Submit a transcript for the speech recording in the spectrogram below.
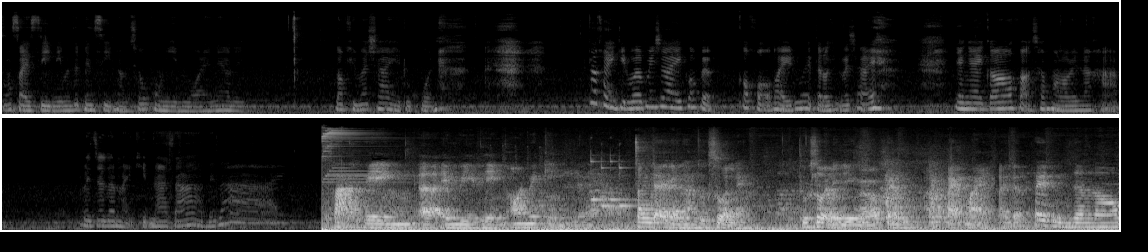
สงสัยสีนี้มันจะเป็นสีนำโชคของยินวอนแน่เลย เราคิดว่าใช่อะทุกคน ถ้าใครคิดว่าไม่ใช่ก็แบบก็ขออภัยด้วย แต่เราคิดว่าใช่ ยังไงก็ฝากช่องของเราเลยนะคะไปเจอกันใหม่คลิปหน้าจ้า บ๊ายบายฝากเพลงเอ่อ MV เพลงอ้อนไม่เก่งด้วยนะครับตั้งใจกันทำทุกส่วนเลย ทุกส่วนจริงๆแบบว่าเป็นแปลกใหม่อาจจะเต้นจะร้อง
